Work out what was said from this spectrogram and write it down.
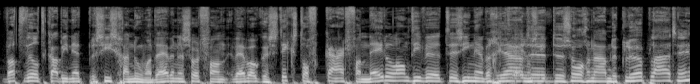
wat wil het kabinet precies gaan doen? Want we hebben een soort van. We hebben ook een stikstofkaart van Nederland die we te zien hebben gekregen. Ja, de, de zogenaamde kleurplaat, hè?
